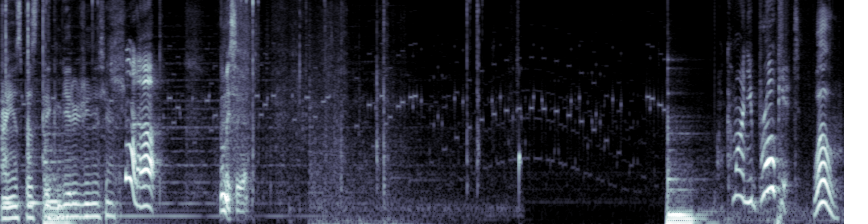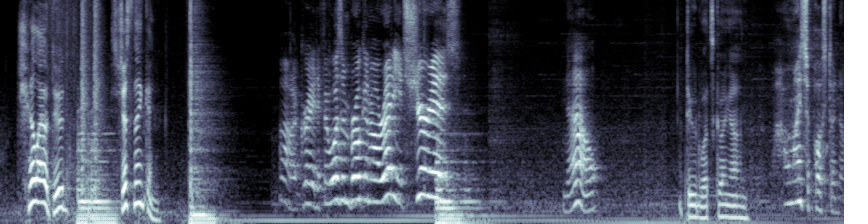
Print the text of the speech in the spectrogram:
Aren't you supposed to be a computer genius here? Shut up. Let me see it. Oh, Come on, you broke it. Whoa, chill out, dude. He's just thinking. Ah, great. If it wasn't broken already, it sure is. Now, Dude, what's going on? how am I supposed to know?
